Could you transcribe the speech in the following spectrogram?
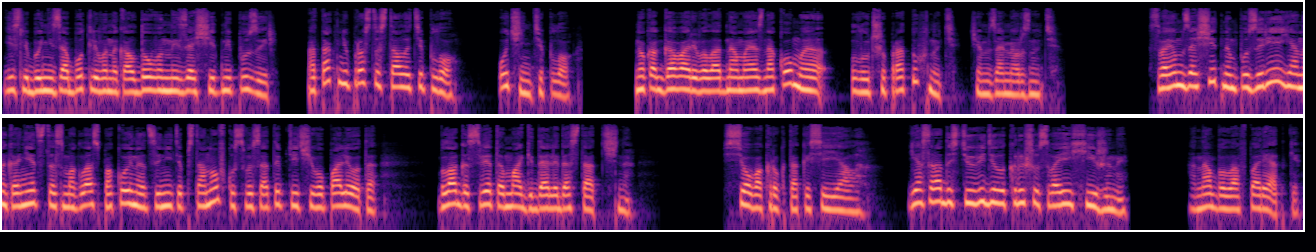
если бы не заботливо наколдованный защитный пузырь. А так мне просто стало тепло. Очень тепло. Но, как говаривала одна моя знакомая, лучше протухнуть, чем замерзнуть. В своем защитном пузыре я наконец-то смогла спокойно оценить обстановку с высоты птичьего полета. Благо света маги дали достаточно. Все вокруг так и сияло. Я с радостью увидела крышу своей хижины. Она была в порядке.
